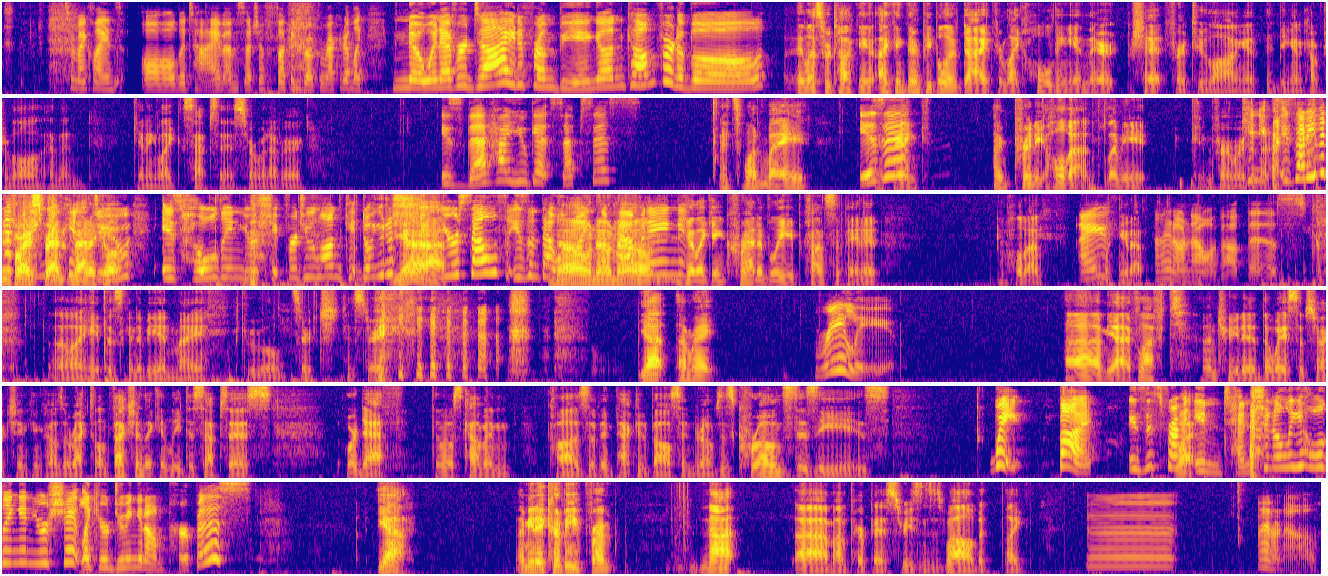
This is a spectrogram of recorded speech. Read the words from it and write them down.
to my clients all the time. I'm such a fucking broken record. I'm like, no one ever died from being uncomfortable. Unless we're talking, I think there are people who have died from like holding in their shit for too long and, and being uncomfortable and then getting like sepsis or whatever. Is that how you get sepsis? It's one way, Is I it? think. I'm pretty. Hold on. Let me confirm or Can you, deny. is that even Before a I thing spread you can medical. do? Is holding your shit for too long? Can, don't you just Yeah. shit yourself? Isn't that what no, winds no, no. happening? You get like incredibly constipated. Hold on. I Looking it up. I don't know about this. Oh, I hate this going to be in my Google search history. yeah, I'm right. Really? Um, yeah, if left untreated, the waste obstruction can cause a rectal infection that can lead to sepsis or death. The most common cause of impacted bowel syndromes is Crohn's disease. Wait, but is this from What? intentionally holding in your shit? Like you're doing it on purpose? Yeah. I mean, it could be from not um, on purpose reasons as well, but like, Mm, I don't know.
